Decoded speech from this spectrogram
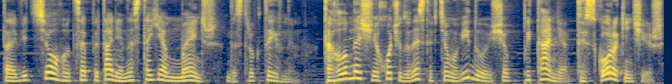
Та від цього це питання не стає менш деструктивним. Та головне, що я хочу донести в цьому відео, що питання ти скоро кінчиш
